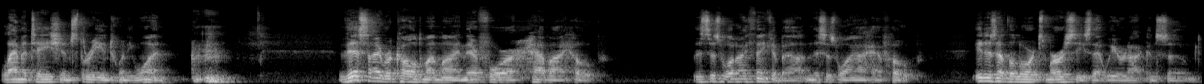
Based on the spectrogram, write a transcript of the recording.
Lamentations 3 and 21. this I recall to my mind, therefore have I hope. This is what I think about, and this is why I have hope. It is of the Lord's mercies that we are not consumed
